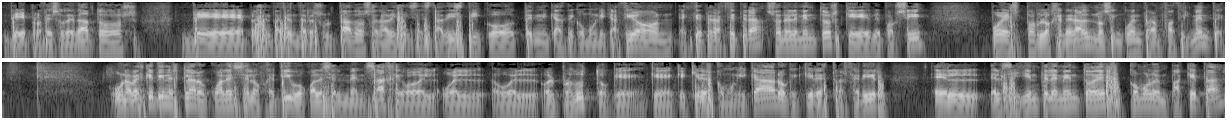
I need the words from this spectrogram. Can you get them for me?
de proceso de datos, de presentación de resultados, análisis estadístico, técnicas de comunicación, etcétera, etcétera, son elementos que de por sí, pues por lo general no se encuentran fácilmente. Una vez que tienes claro cuál es el objetivo, cuál es el mensaje o el, o el, o el, o el producto que, que, quieres comunicar o que quieres transferir, el, el, siguiente elemento es cómo lo empaquetas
